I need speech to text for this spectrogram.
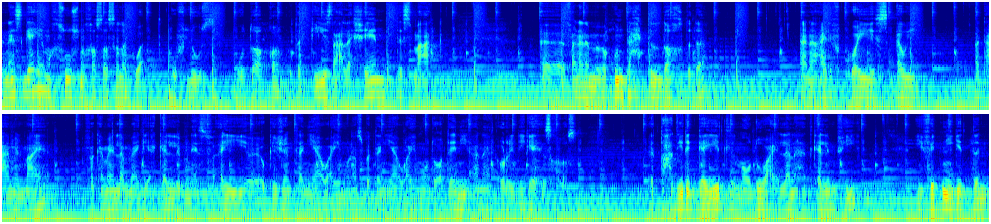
فالناس جاية مخصوص مخصصة لك وقت وفلوس وطاقة وتركيز علشان تسمعك. فأنا لما بكون تحت الضغط ده أنا عارف كويس قوي أتعامل معاه. فكمان لما أجي أكلم ناس في أي occasion تانية أو أي مناسبة تانية أو أي موضوع تاني أنا already جاهز خلاص. التحضير الجيد للموضوع اللي أنا هتكلم فيه يفيدني جدا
